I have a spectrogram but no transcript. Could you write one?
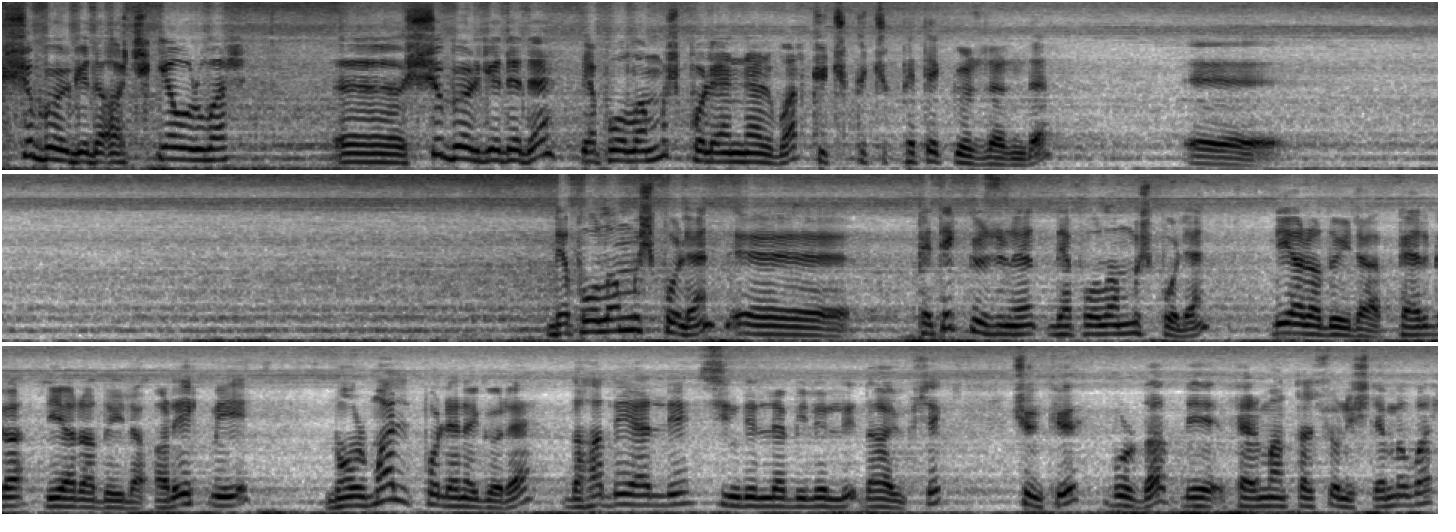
şu bölgede açık yavru var. Ee, şu bölgede de depolanmış polenler var. Küçük küçük petek gözlerinde. Ee, depolanmış polen, e, petek gözüne depolanmış polen, diğer adıyla perga, diğer adıyla arı ekmeği, normal polene göre daha değerli, sindirilebilirliği daha yüksek. Çünkü burada bir fermentasyon işlemi var.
